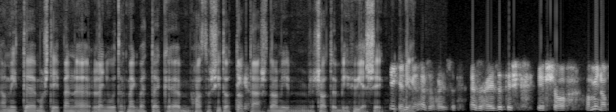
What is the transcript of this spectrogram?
amit most éppen lenyúltak, megvettek, hasznosítottak, igen. társadalmi, stb. hülyeség. Igen, igen, igen, ez a helyzet. Ez a helyzet, és, és a, a minap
